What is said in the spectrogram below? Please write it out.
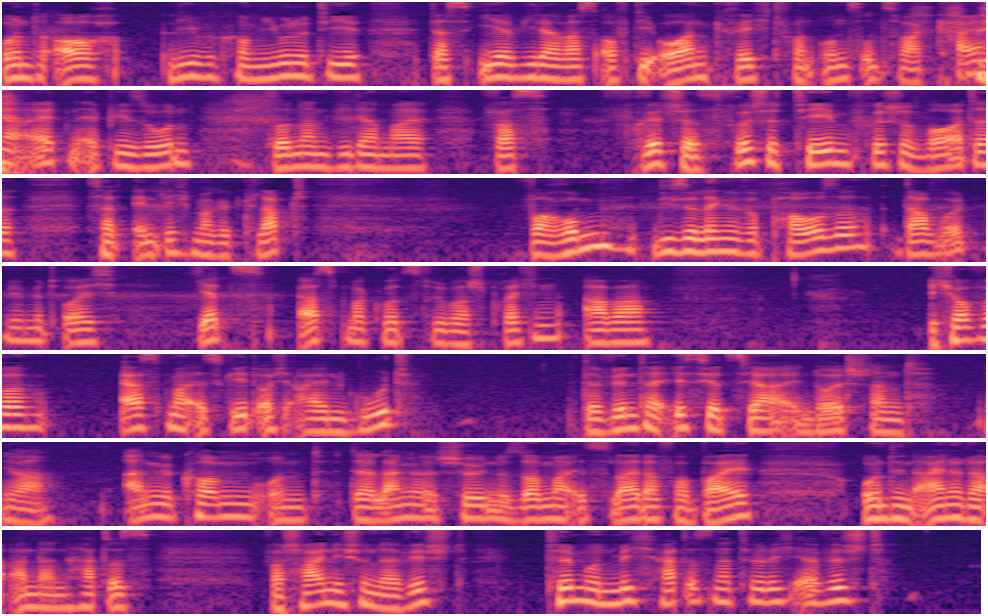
Und auch, liebe Community, dass ihr wieder was auf die Ohren kriegt von uns. Und zwar keine alten Episoden, sondern wieder mal was Frisches. Frische Themen, frische Worte. Es hat endlich mal geklappt. Warum diese längere Pause? Da wollten wir mit euch jetzt erstmal kurz drüber sprechen. Aber ich hoffe erstmal, es geht euch allen gut. Der Winter ist jetzt ja in Deutschland ja, angekommen und der lange, schöne Sommer ist leider vorbei. Und den einen oder anderen hat es wahrscheinlich schon erwischt. Tim und mich hat es natürlich erwischt.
